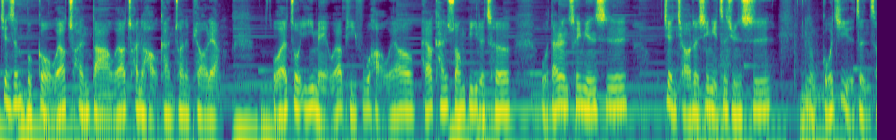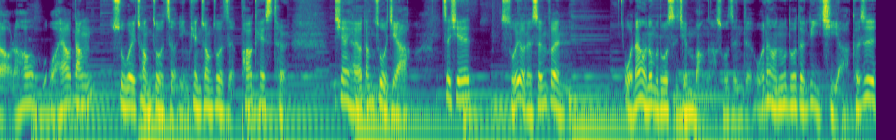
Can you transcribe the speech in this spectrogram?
健身不够，我要穿搭，我要穿得好看，穿得漂亮，我要做医美，我要皮肤好，我要还要开双 B 的车，我担任催眠师，剑桥的心理咨询师。那种国际的证照，然后我还要当数位创作者、影片创作者、Podcaster，现在还要当作家，这些所有的身份，我哪有那么多时间忙啊？说真的，我哪有那么多的力气啊？可是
